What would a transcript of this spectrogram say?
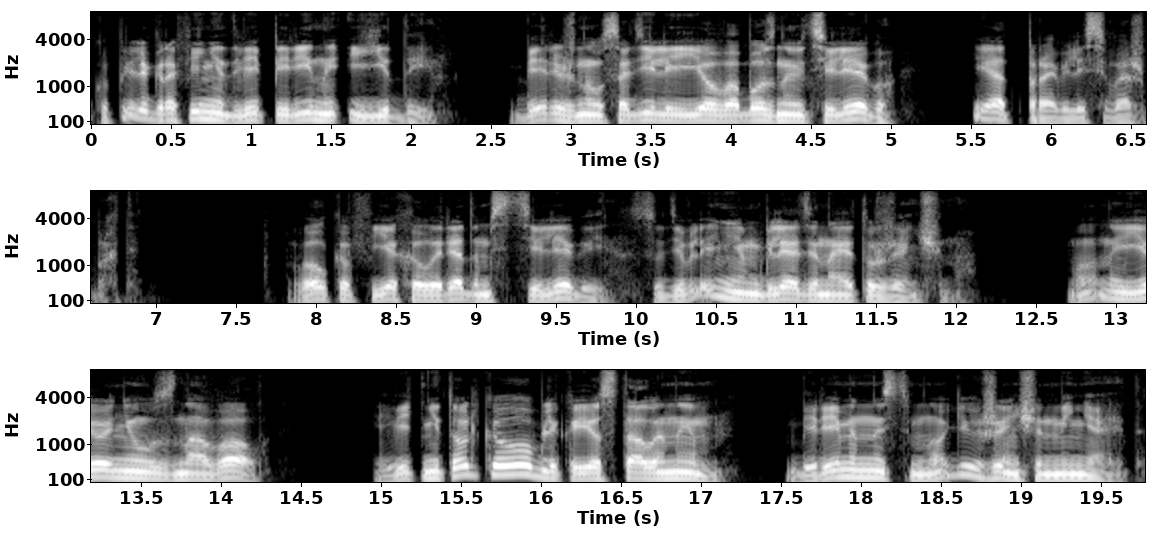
купили графине две перины и еды, бережно усадили ее в обозную телегу и отправились в Эшбахт. Волков ехал рядом с телегой, с удивлением глядя на эту женщину. Он ее не узнавал. И ведь не только облик ее стал иным, Беременность многих женщин меняет,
